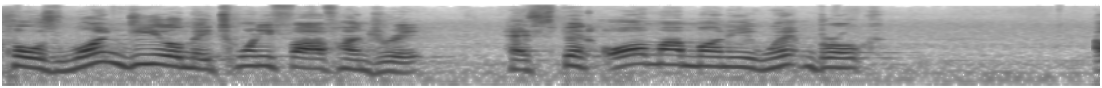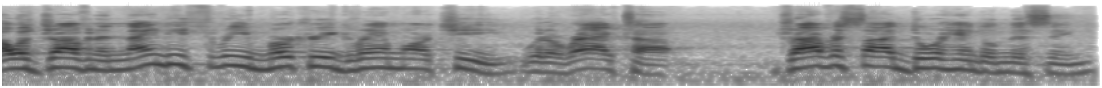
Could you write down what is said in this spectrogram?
Closed one deal, made 2,500. Had spent all my money, went broke. I was driving a '93 Mercury Grand Marquis with a rag top, driver's side door handle missing,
